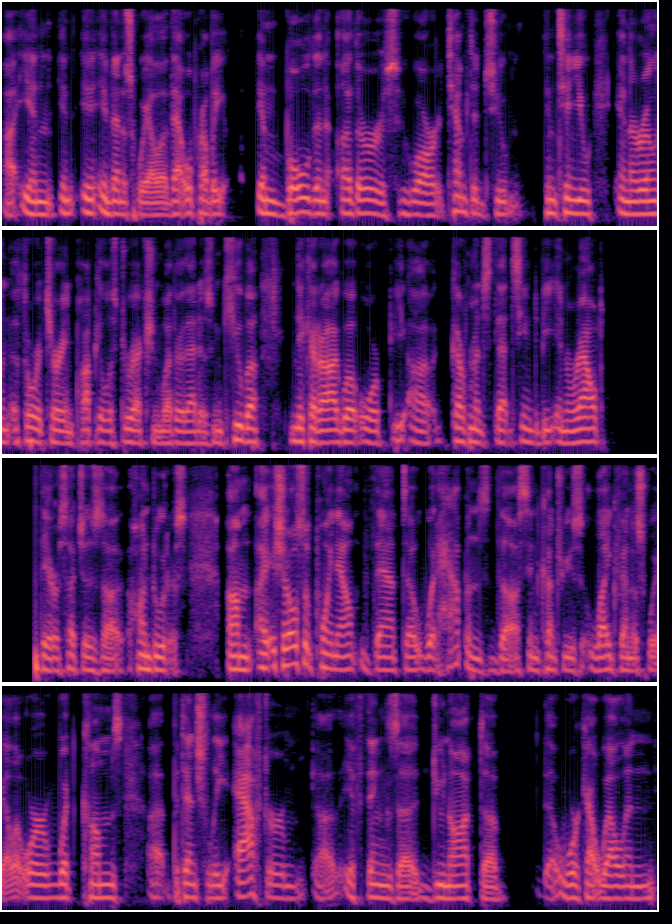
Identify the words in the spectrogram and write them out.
uh, in, in in Venezuela, that will probably embolden others who are tempted to continue in their own authoritarian populist direction, whether that is in Cuba, Nicaragua, or uh, governments that seem to be en route there, such as uh, Honduras. Um, I should also point out that uh, what happens thus in countries like Venezuela, or what comes uh, potentially after, uh, if things uh, do not uh, work out well in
